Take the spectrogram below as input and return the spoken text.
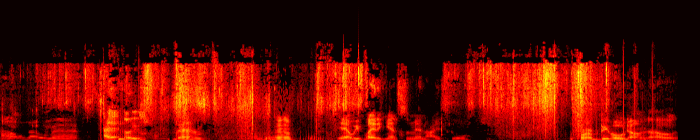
I don't know, man. I didn't know he was. Damn. Yeah. Yeah, we played against them in high school. For people who don't know,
